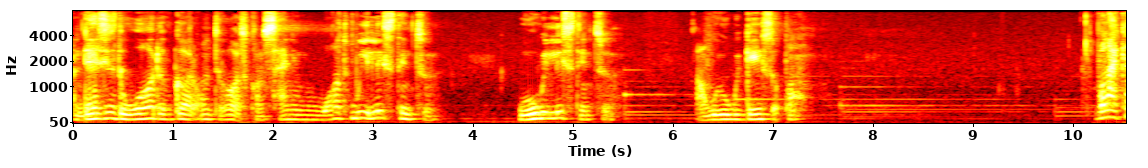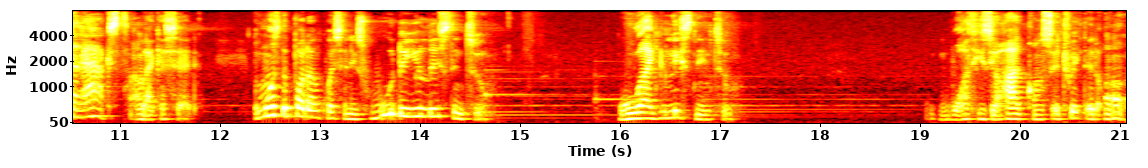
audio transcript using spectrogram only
And this is the word of God unto us concerning what we listen to, who we listen to, and who we gaze upon. But like I asked, and like I said, the most important question is who do you listen to? Who are you listening to? What is your heart concentrated on?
